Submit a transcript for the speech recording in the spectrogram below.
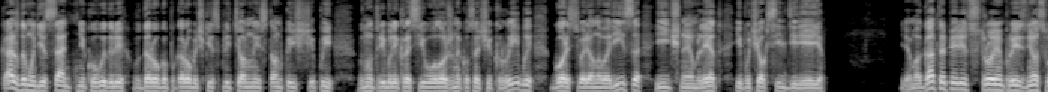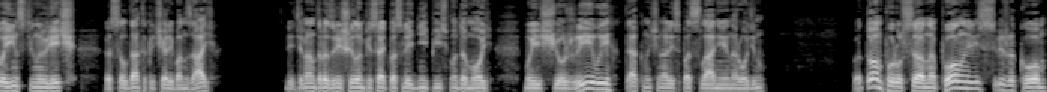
Каждому десантнику выдали в дорогу по коробочке сплетенные из тонкой щепы. Внутри были красиво уложены кусочек рыбы, горсть вареного риса, яичный омлет и пучок сельдерея. Ямагата перед строем произнес воинственную речь, а солдаты кричали «Бонзай!». Лейтенант разрешил им писать последние письма домой. «Мы еще живы!» — так начинались послания на родину. Потом паруса наполнились свежаком,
